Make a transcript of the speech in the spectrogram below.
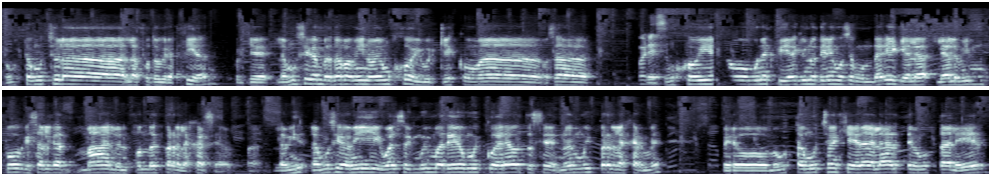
Me gusta mucho la, la fotografía, porque la música en verdad para mí no es un hobby, porque es como más, o sea, Eh. Un hobby es como una actividad que uno tiene como secundaria y que le, le da lo mismo un poco que salga mal, en el fondo es para relajarse. La, la música a mí igual soy muy mateo, muy cuadrado, entonces no es muy para relajarme, pero me gusta mucho en general el arte, me gusta leer,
